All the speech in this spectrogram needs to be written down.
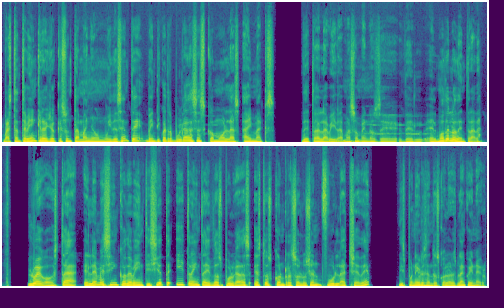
bastante bien, creo yo que es un tamaño muy decente. 24 pulgadas es como las iMacs de toda la vida, más o menos, del modelo de entrada. Luego está el M5 de 27 y 32 pulgadas, estos con resolución Full HD, disponibles en dos colores, blanco y negro.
